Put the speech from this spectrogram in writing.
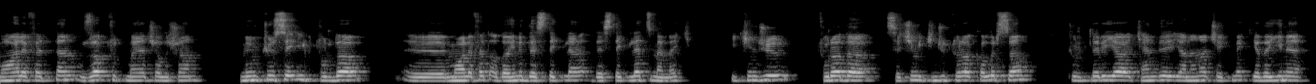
muhalefetten uzak tutmaya çalışan, mümkünse ilk turda e, muhalefet adayını destekle, destekletmemek, ikinci tura da seçim ikinci tura kalırsa Kürtleri ya kendi yanına çekmek ya da yine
